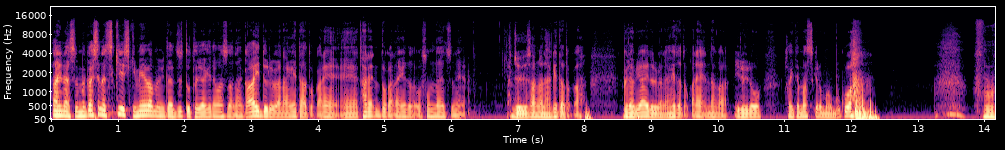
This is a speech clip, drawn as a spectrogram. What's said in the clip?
あれなんです昔の始球式名場面みたいなずっと取り上げてますわ。なんかアイドルが投げたとかね、えー、タレントが投げたとかそんなやつね。女優さんが投げたとかグラビアアイドルが投げたとかねなんかいろいろ書いてますけども僕は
